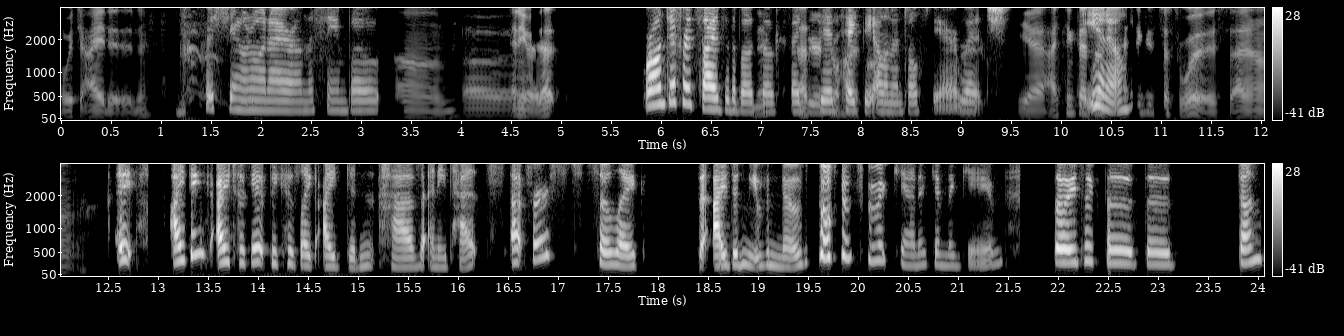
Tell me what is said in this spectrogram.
which I did. Cristiano and I are on the same boat. Um. Uh, Anyway, that We're on different sides of the boat though, because I did take the five elemental spear, for- which yeah, I think that You just, know. I think it's just worse. I don't. I I think I took it because like I didn't have any pets at first, so like th- I didn't even know there was a mechanic in the game. So I took the the stun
